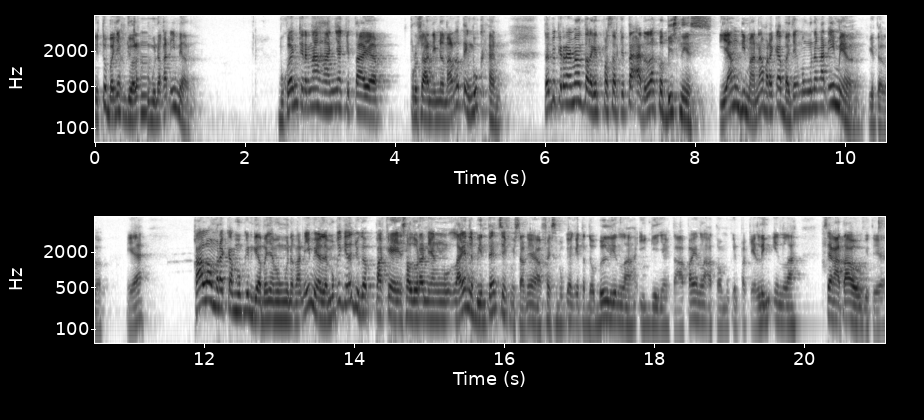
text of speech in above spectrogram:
itu banyak jualan menggunakan email? Bukan karena hanya kita ya perusahaan email marketing, bukan. Tapi karena memang target pasar kita adalah pebisnis yang di mana mereka banyak menggunakan email, gitu loh, ya. Kalau mereka mungkin gak banyak menggunakan email, ya mungkin kita juga pakai saluran yang lain lebih intensif, misalnya Facebook yang kita dobelin lah, IG-nya kita apain lah, atau mungkin pakai LinkedIn lah. Saya nggak tahu gitu ya.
